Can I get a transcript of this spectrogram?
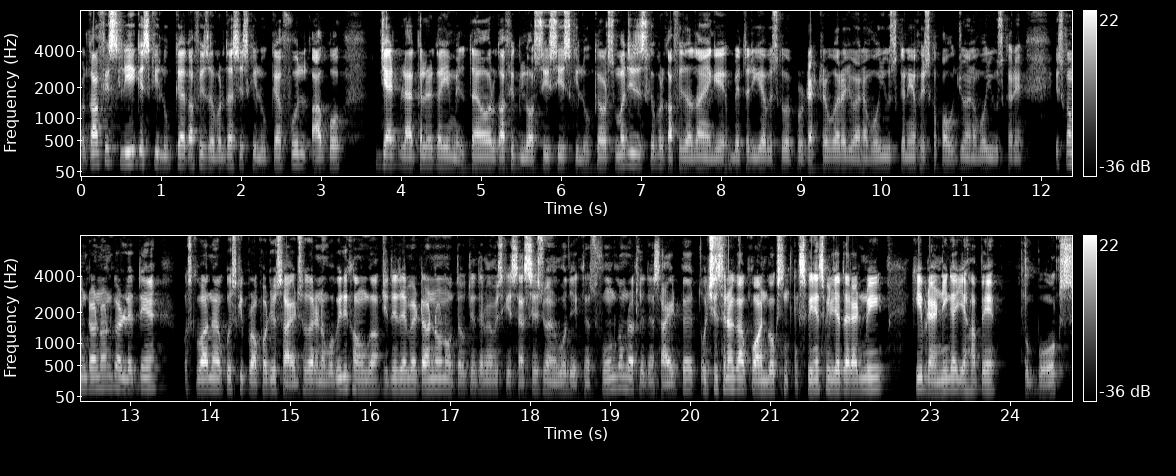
और काफ़ी स्लीक इसकी लुक है, काफ़ी ज़बरदस्त इसकी लुक है। फुल आपको जेट ब्लैक कलर का ये मिलता है और काफ़ी ग्लॉसी सी इसकी लुक है और समझिए इसके ऊपर काफ़ी ज़्यादा आएँगे, बेहतर ये अब इसके ऊपर प्रोटेक्टर वगैरह जो है ना, वो यूज़ करें या फिर इसका पाउच जो है ना, वो यूज़ करें। इसको हम टर्न ऑन कर लेते हैं, उसके बाद मैं आपको इसकी प्रॉपर जो साइड्स वगैरह ना, वो भी दिखाऊँगा। जितनी देर में टर्न ऑन होता है, उतनी देर में हम इसकी सेसेस जो है वो देखते हैं। फ़ोन को हम रख लेते हैं साइड पर तो इस तरह का आपको अनबॉक्सिंग एक्सपीरियंस मिल जाता है। रेडमी की ब्रांडिंग है यहाँ पे। तो बॉक्स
